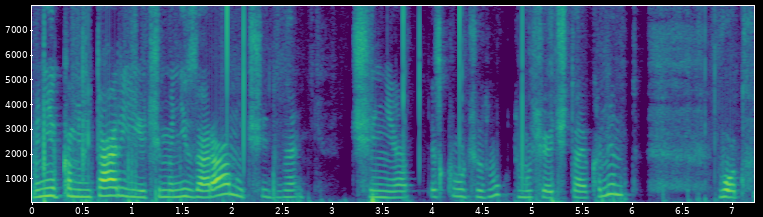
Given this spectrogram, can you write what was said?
мені коментарі, чи мені зарано, чи, не- чи. Я скручу звук, тому що я читаю комент. Вот.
